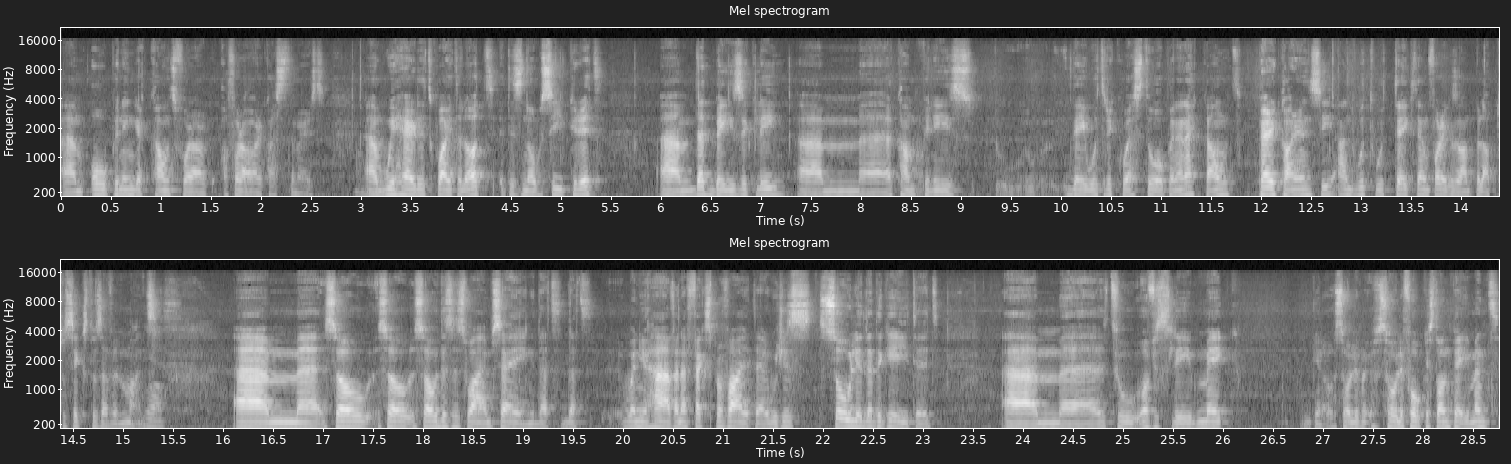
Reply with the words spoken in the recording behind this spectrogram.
um, opening accounts for our, for our customers. Um, we heard it quite a lot, it is no secret. Um, that basically um, uh, companies they would request to open an account per currency and it would take them for example up to six to seven months yes. Um, uh, so, so, so this is why I'm saying that that when you have an FX provider which is solely dedicated um, uh, to obviously make, you know, solely, solely focused on payment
